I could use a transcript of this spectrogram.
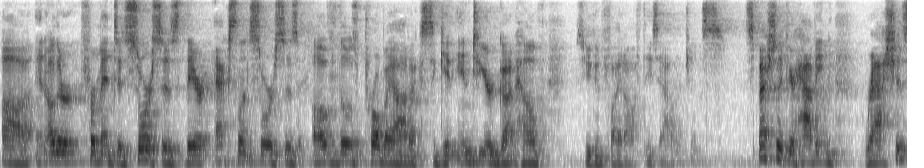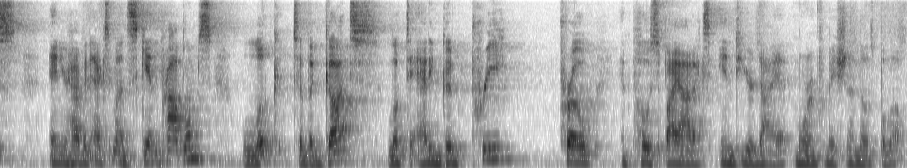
uh, and other fermented sources, they're excellent sources of those probiotics to get into your gut health so you can fight off these allergens. Especially if you're having rashes and you're having eczema and skin problems, look to the gut, look to adding good pre, pro, and postbiotics into your diet. More information on those below.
